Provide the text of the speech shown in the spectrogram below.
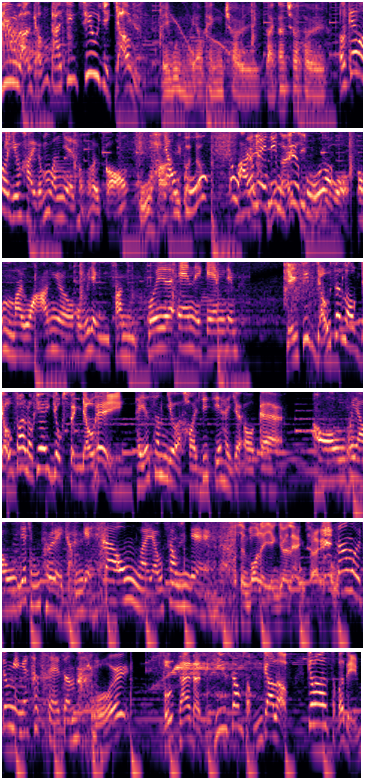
超冷感大战超热感，你会唔会有兴趣？大家出去，我惊我要系咁揾嘢同佢讲，估下有估都话咗俾你知唔中意估咯。我唔系玩嘅，我好认真，我要 end 你 game 添。迎接有失落有快乐嘅育成游戏，系一心以为孩子只系弱我嘅，我有一种距离感嘅，但系我唔系有心嘅。我想帮你影张靓相，三个钟影一辑写真，会。Food Panda 成天三十五加粒，今晚十一点。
